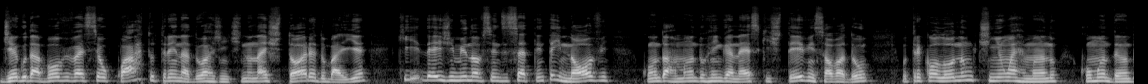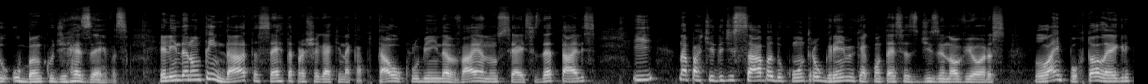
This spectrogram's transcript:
Diego Dabove vai ser o quarto treinador argentino na história do Bahia que desde 1979, quando Armando Renganeschi esteve em Salvador, o tricolor não tinha um hermano comandando o banco de reservas. Ele ainda não tem data certa para chegar aqui na capital, o clube ainda vai anunciar esses detalhes e na partida de sábado contra o Grêmio, que acontece às 19 horas lá em Porto Alegre,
